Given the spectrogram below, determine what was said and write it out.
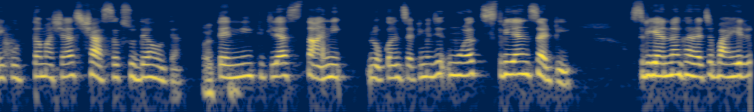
एक उत्तम अशा शासक सुद्धा होत्या. अच्छा. त्यांनी तिथल्या स्थानिक लोकांसाठी म्हणजे मुळात स्त्रियांसाठी स्त्रियांना घराच्या बाहेर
